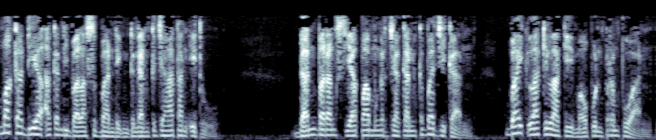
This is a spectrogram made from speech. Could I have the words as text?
maka dia akan dibalas sebanding dengan kejahatan itu. Dan barang siapa mengerjakan kebajikan, baik laki-laki maupun perempuan,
